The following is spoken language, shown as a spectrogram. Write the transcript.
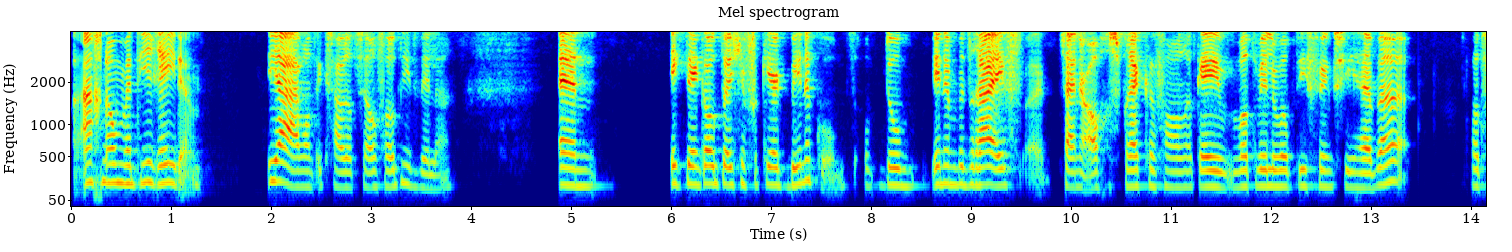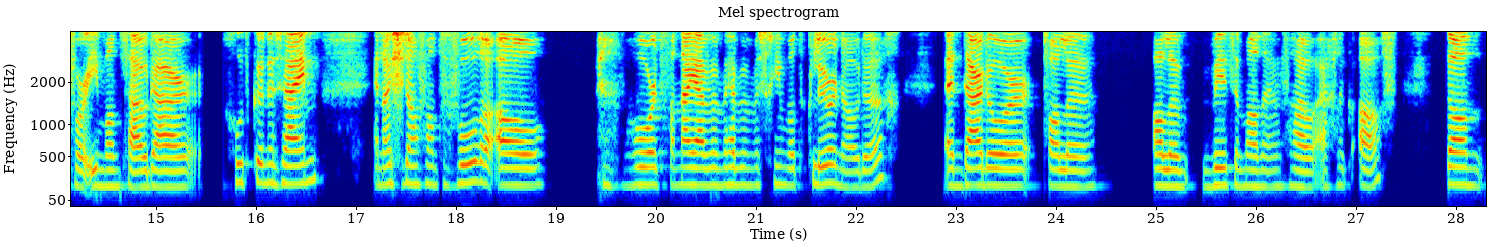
aangenomen met die reden. Ja, want ik zou dat zelf ook niet willen. En ik denk ook dat je verkeerd binnenkomt. In een bedrijf eh, zijn er al gesprekken van: oké, wat willen we op die functie hebben? Wat voor iemand zou daar goed kunnen zijn? En als je dan van tevoren al hoort van: nou ja, we hebben misschien wat kleur nodig. En daardoor vallen alle witte mannen en vrouwen eigenlijk af. Dan,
